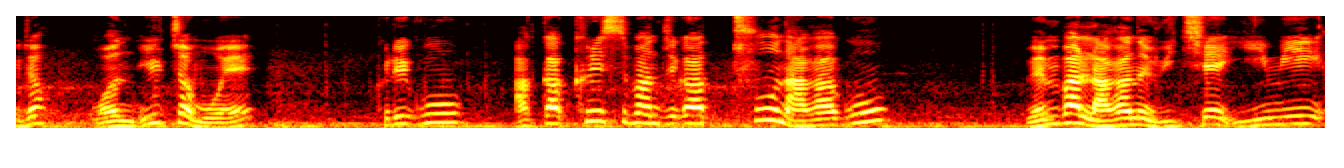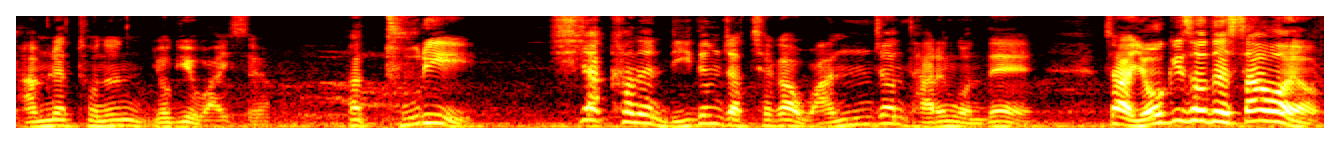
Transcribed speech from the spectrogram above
그죠? 1 1.5에. 그리고 아까 크리스 반즈가 2 나가고 왼발 나가는 위치에 이미 암레토는 여기에 와 있어요. 그러니까 둘이 시작하는 리듬 자체가 완전 다른 건데 자, 여기서들 싸워요.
